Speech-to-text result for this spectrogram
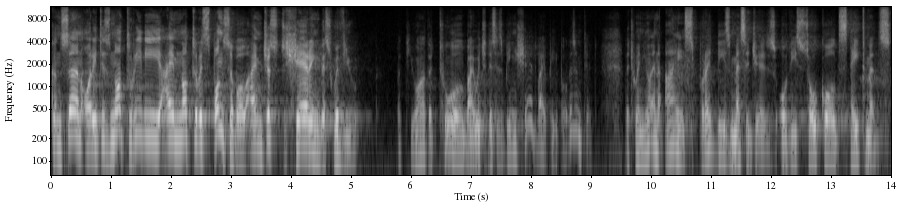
concern or it is not really, I am not responsible. I'm just sharing this with you. But you are the tool by which this is being shared by people, isn't it? That when you and I spread these messages or these so-called statements,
